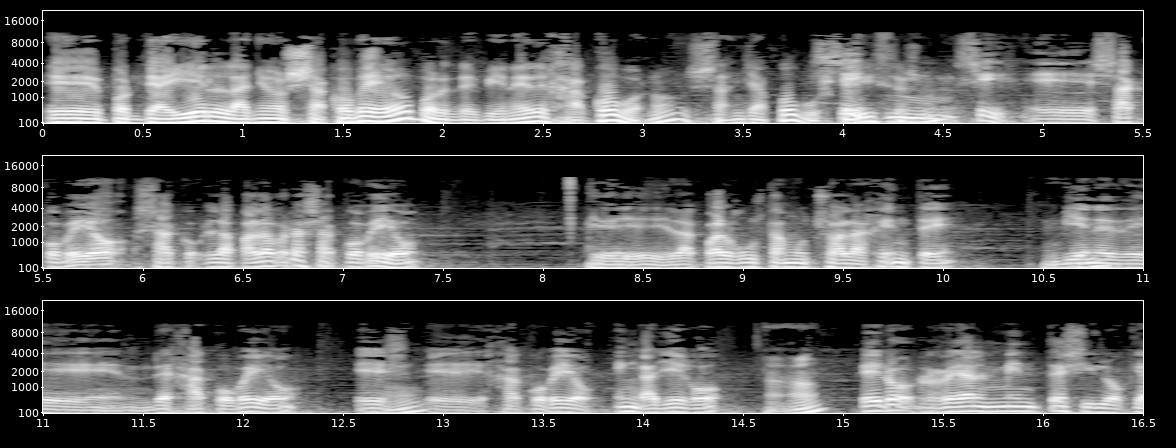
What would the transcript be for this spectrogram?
Eh, por de ahí el año Jacobeo, porque viene de Jacobo, ¿no? San Jacobus, sí, dices? Mm, sí, eh, sacobeo, la palabra sacobeo, eh, la cual gusta mucho a la gente, viene de, jacobeo, es eh, jacobeo en gallego, pero realmente si lo que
